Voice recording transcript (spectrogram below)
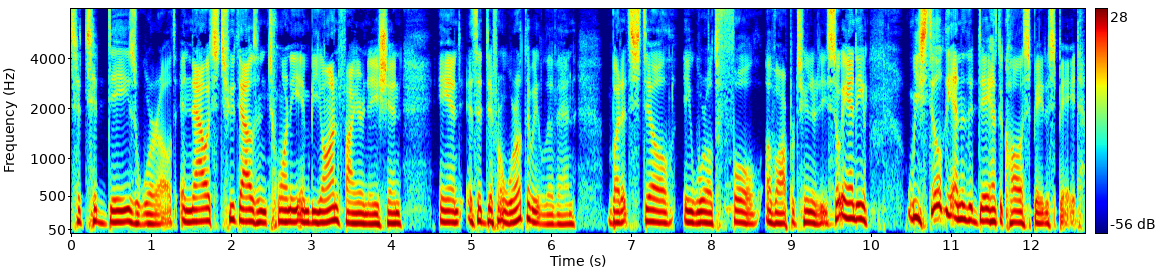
to today's world. And now it's 2020 and beyond Fire Nation. And it's a different world that we live in, but it's still a world full of opportunities. So, Andy, we still at the end of the day have to call a spade a spade.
